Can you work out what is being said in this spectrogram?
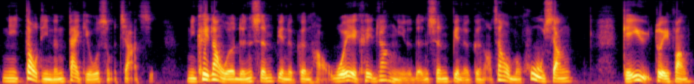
你到底能带给我什么价值？你可以让我的人生变得更好，我也可以让你的人生变得更好。这样我们互相给予对方、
